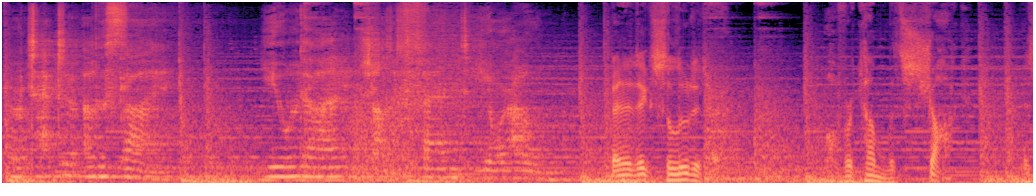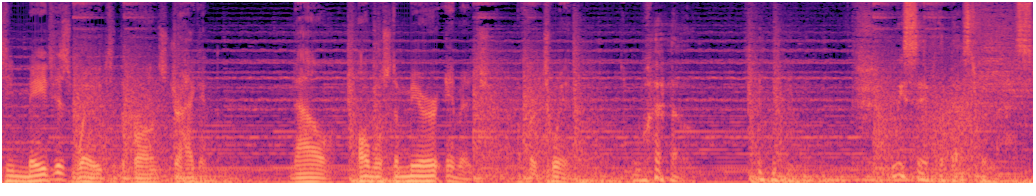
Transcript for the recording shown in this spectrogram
protector of the sky. You and I shall defend your home. Benedict saluted her, overcome with shock as he made his way to the bronze dragon, now almost a mirror image of her twin. Well, we saved the best for last.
